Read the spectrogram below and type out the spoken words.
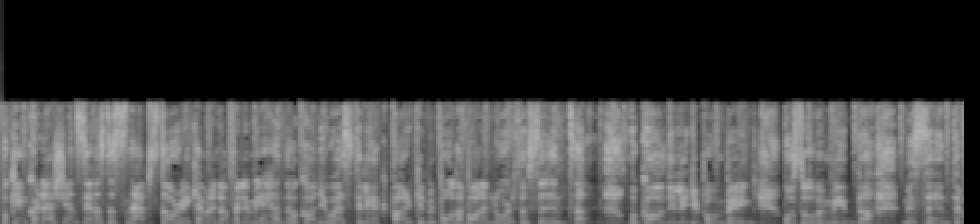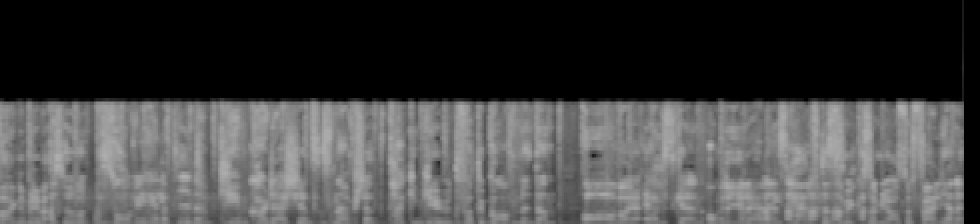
På Kim Kardashians senaste Snap Story kan man idag följa med henne och Kanye West i lekparken med båda barnen North och Saint. Och Kanye ligger på en bänk och sover middag med Saint i vagnen bredvid. Alltså, Han sover ju hela tiden. Kim Kardashians Snapchat. Tack Gud för att du gav mig den. Åh, vad jag älskar den. Om du gillar henne ens hälften så mycket som jag, så följ henne.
